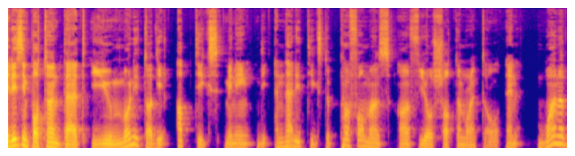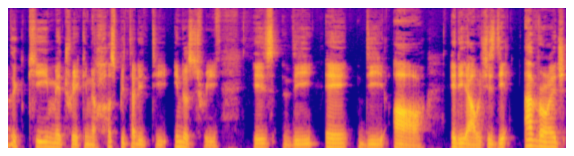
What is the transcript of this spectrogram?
It is important that you monitor the optics, meaning the analytics, the performance of your short term rental. And one of the key metric in the hospitality industry is the ADR, ADR, which is the average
